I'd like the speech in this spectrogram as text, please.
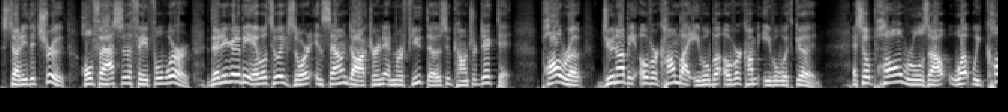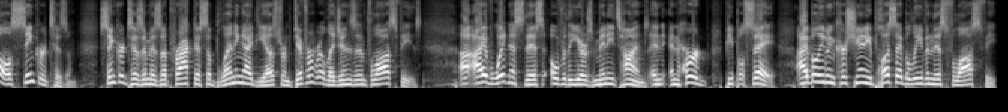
Study the truth. Hold fast to the faithful word. Then you're going to be able to exhort in sound doctrine and refute those who contradict it. Paul wrote, Do not be overcome by evil, but overcome evil with good. And so Paul rules out what we call syncretism. Syncretism is a practice of blending ideas from different religions and philosophies. Uh, I have witnessed this over the years many times and, and heard people say, I believe in Christianity, plus I believe in this philosophy.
